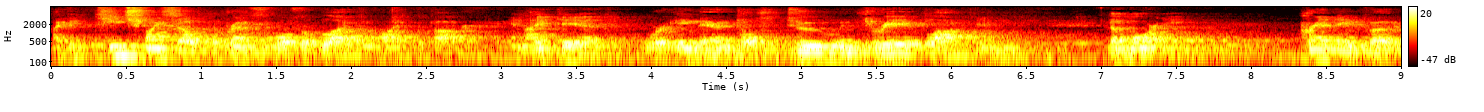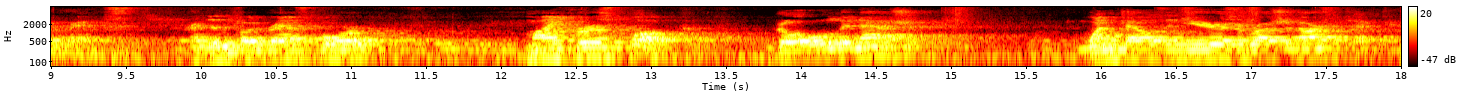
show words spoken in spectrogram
I could teach myself the principles of black and white photography, and I did, working there until 2 and 3 o'clock in the morning, printing photographs. Printed the photographs for my first book, Gold in Azure 1,000 Years of Russian Architecture,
